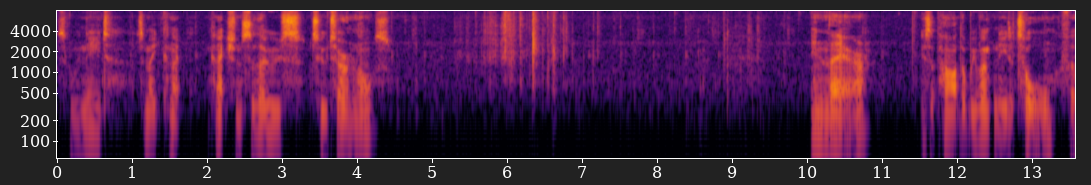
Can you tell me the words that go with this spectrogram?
So we need to make connect connections to those two terminals. In there is a part that we won't need at all for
